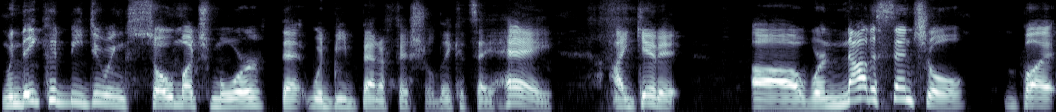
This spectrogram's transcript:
when they could be doing so much more that would be beneficial. They could say, "Hey, I get it. Uh we're not essential, but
